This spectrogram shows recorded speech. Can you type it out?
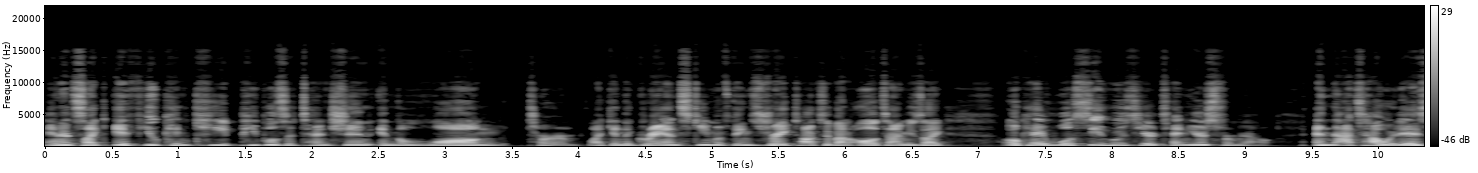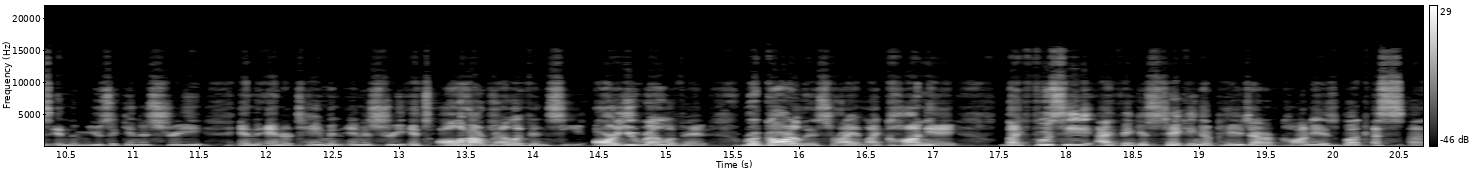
And it's like if you can keep people's attention in the long term, like in the grand scheme of things, Drake talks about it all the time. He's like, okay, we'll see who's here 10 years from now. And that's how it is in the music industry, in the entertainment industry. It's all about relevancy. Are you relevant? Regardless, right? Like Kanye, like Fousey, I think is taking a page out of Kanye's book, uh,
